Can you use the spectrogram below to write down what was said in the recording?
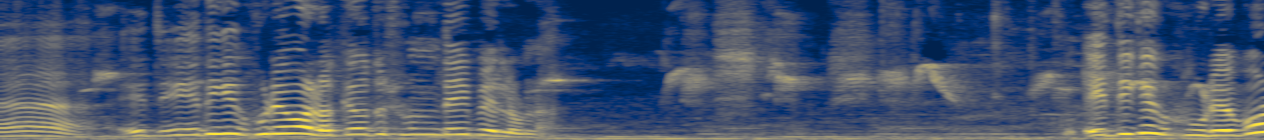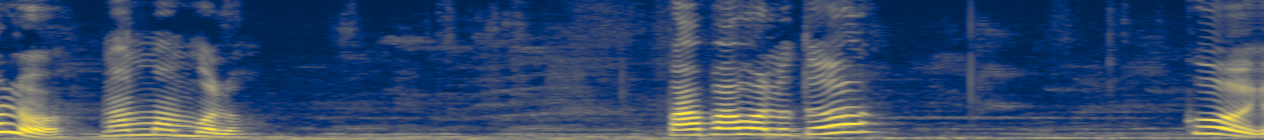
হ্যাঁ এদিকে ঘুরে বলো, কেউ তো শুনতেই পেল না। এদিকে ঘুরে বলো, মাম্মাম বলো। পাপা বলো তো। কই?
